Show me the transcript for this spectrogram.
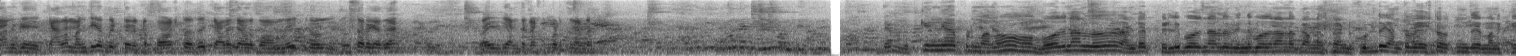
దానికి చాలా మంచిగా పెట్టారు. ఇక్కడ పోస్ట్ అది చాలా చాలా బాగుంది. చూడండి చూసారు కదా? రైతు ఎంత కష్టపడుతున్నాడు? అంటే ముఖ్యంగా ఇప్పుడు మనం భోజనాలు అంటే పెళ్ళి భోజనాలు విందు భోజనాలు గమనిస్తున్నాం ఫుడ్ ఎంత వేస్ట్ అవుతుంది? మనకి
